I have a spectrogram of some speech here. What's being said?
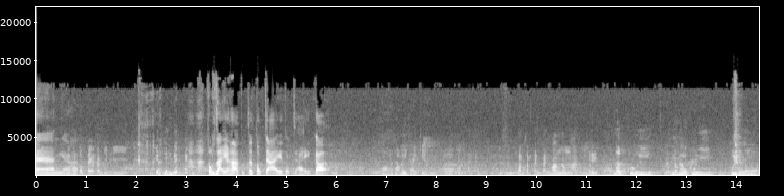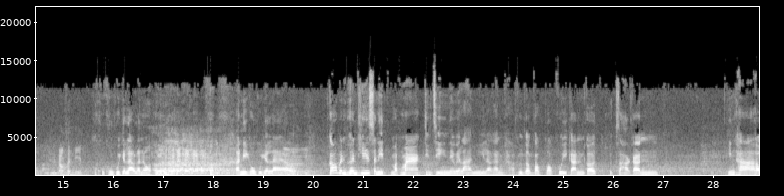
นานๆเงี้ยเรียกว่าค่ะตกแต่กับคำยินดีตกใจอะค่ะจะตกใจตกใจก็แล้วถ้าวันนี้จะให้เขียนว่าเป็นอะไรกัน ความสัมพันธ์ครั้งนี้ความสัมพันธ์ เรียกว่าเริ่มคุยเริ่มกำลังคุยคุยกันแล้ว น้องสนิทคงคงคุยกันแล้วล่ะเนาะเออ อันนี้คงคุยกันแล้ว ก็เป็นเพื่อนที่สนิทมาก ๆ จริง ๆ ในเวลานี้แล้วกันค่ะ คือก็ก็ก็คุยกันก็ปรึกษากันกินข้าว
